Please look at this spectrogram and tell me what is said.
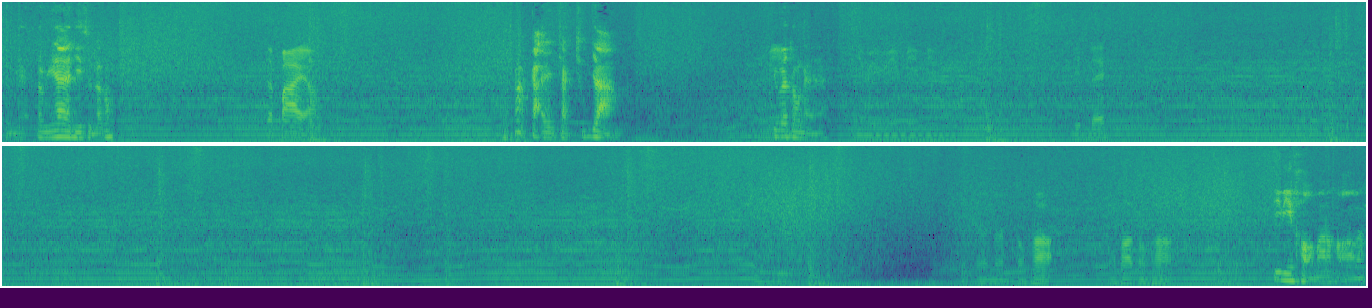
ตรงเนี้ยตรงนี้น่าจะดีสุดแล้วปะจะปลายเหรอก็ไกลจากทุกอย่างคิดว่าตรงไหนนะมีมีมีมีมีบินเลย ตรงท่อตรงท่อที่มีของมาขอปะ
